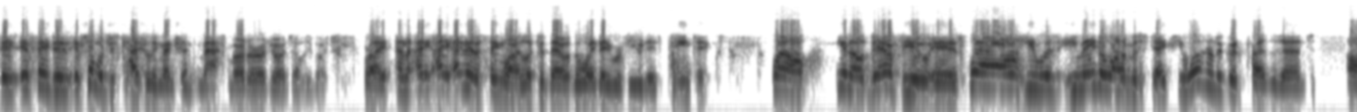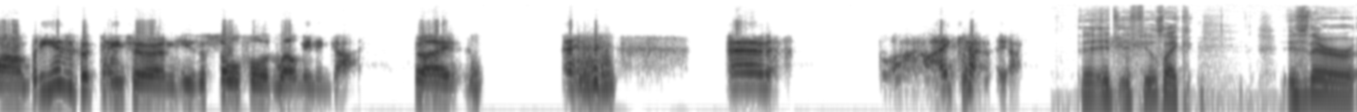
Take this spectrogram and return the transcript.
if they did, if someone just casually mentioned mass murderer George W. Bush, right? And I, I, I did a thing where I looked at their, the way they reviewed his paintings. Well, you know, their view is, well, he was he made a lot of mistakes. He wasn't a good president, um, but he is a good painter, and he's a soulful and well-meaning guy Right. and I can't. Yeah. It it feels like is there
